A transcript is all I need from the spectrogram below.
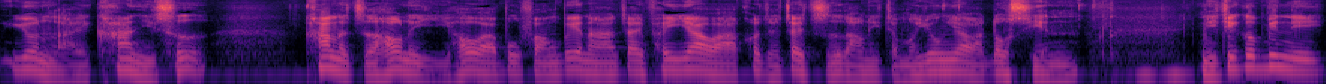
院来看一次。看了之后呢，以后啊不方便啊，再配药啊，或者再指导你怎么用药啊都行。你这个病呢，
